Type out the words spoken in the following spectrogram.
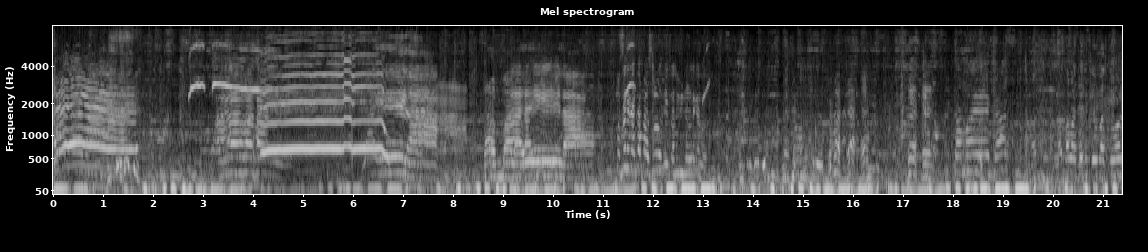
Hey! Sambalalela Mana kata Pak Sul, kita lebih dari kan Pak? Kama gas. Apa masih di Jawa Timur?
